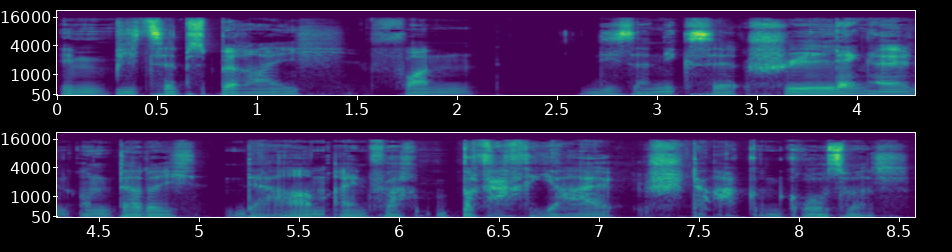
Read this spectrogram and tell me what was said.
im Bizepsbereich von dieser Nixe schlängeln und dadurch der Arm einfach brachial stark und groß wird.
